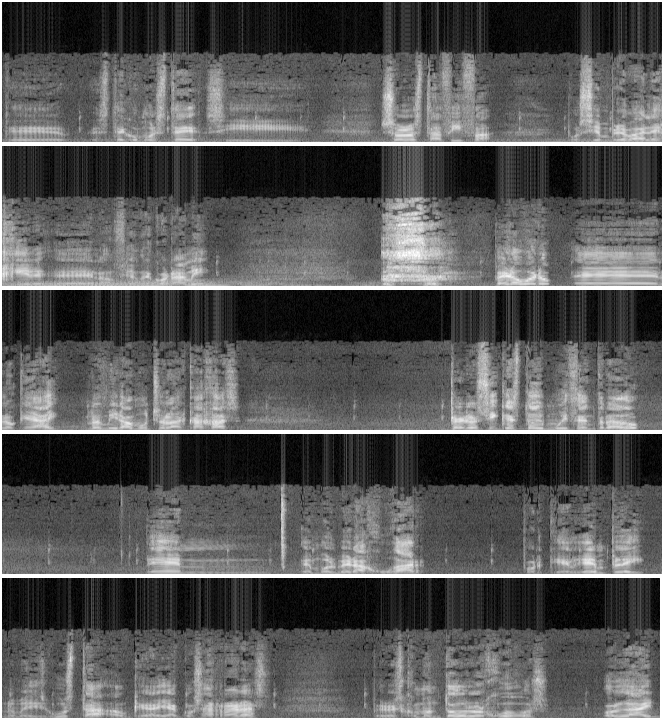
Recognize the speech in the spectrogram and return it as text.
que esté como esté, si solo está FIFA, pues siempre va a elegir eh, la opción de Konami. Pero bueno, eh, lo que hay, no he mirado mucho las cajas, pero sí que estoy muy centrado en, en volver a jugar, porque el gameplay no me disgusta, aunque haya cosas raras, pero es como en todos los juegos online,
